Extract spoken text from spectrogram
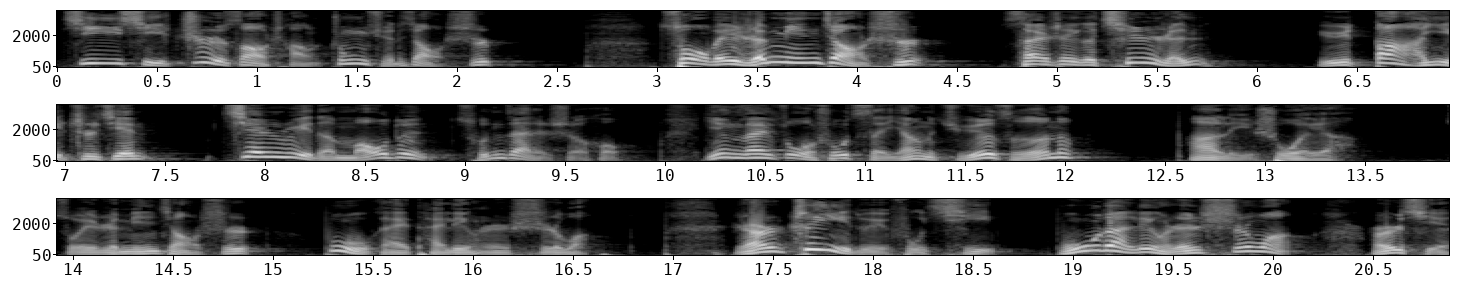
机器制造厂中学的教师。作为人民教师，在这个亲人与大义之间尖锐的矛盾存在的时候，应该做出怎样的抉择呢？按理说呀，作为人民教师，不该太令人失望。然而，这对夫妻。不但令人失望，而且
